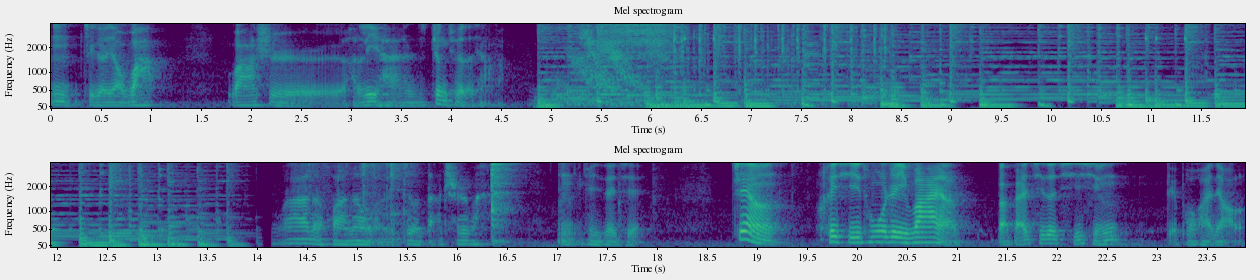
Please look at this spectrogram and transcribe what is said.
嗯，这个要挖，挖是很厉害、很正确的下法。挖的话，那我就打吃吧。嗯，可以再接。这样黑棋通过这一挖呀，把白棋的棋形给破坏掉了。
